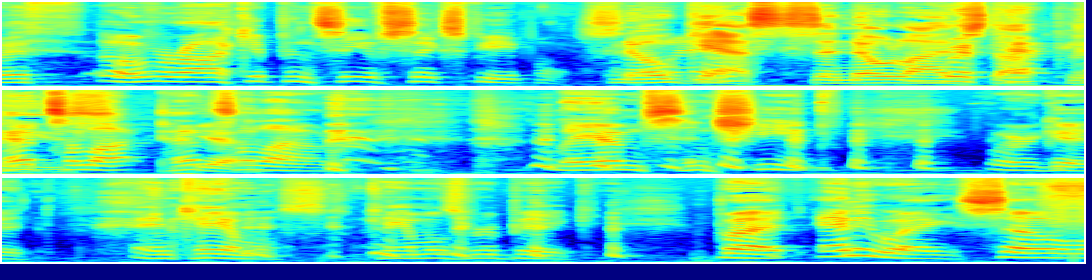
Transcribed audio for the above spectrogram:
with over occupancy of six people. So- no and- guests and no livestock, pet- pets please. allowed. Pets Yeah. allowed. Lambs and sheep were good, and camels. Camels were big. But anyway, so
